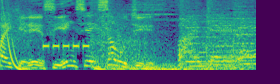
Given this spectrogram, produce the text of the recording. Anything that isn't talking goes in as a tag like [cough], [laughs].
Pai Querer Ciência e Saúde. Querer.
